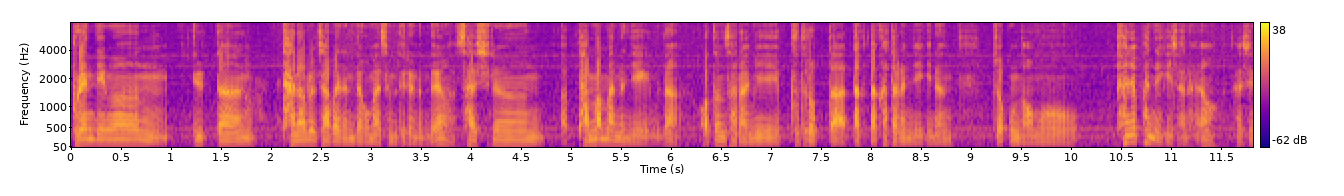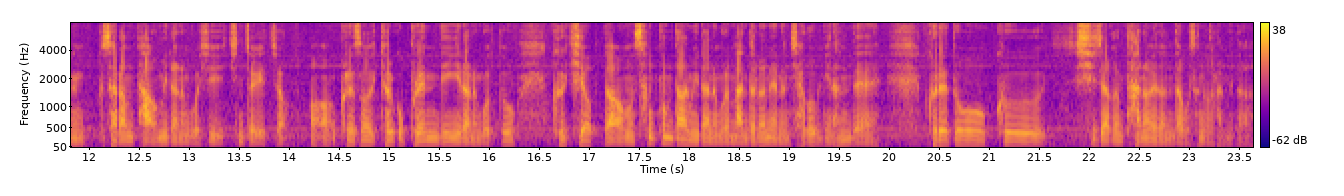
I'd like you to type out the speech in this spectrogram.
브랜딩은 일단 단어를 잡아야 된다고 말씀드렸는데요. 사실은 반만 맞는 얘기입니다. 어떤 사람이 부드럽다, 딱딱하다는 얘기는 조금 너무 편협한 얘기잖아요. 사실은 그 사람 다음이라는 것이 진짜겠죠. 어, 그래서 결국 브랜딩이라는 것도 그 기업 다음, 상품 다음이라는 걸 만들어내는 작업이긴 한데, 그래도 그 시작은 단어여야 된다고 생각을 합니다.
